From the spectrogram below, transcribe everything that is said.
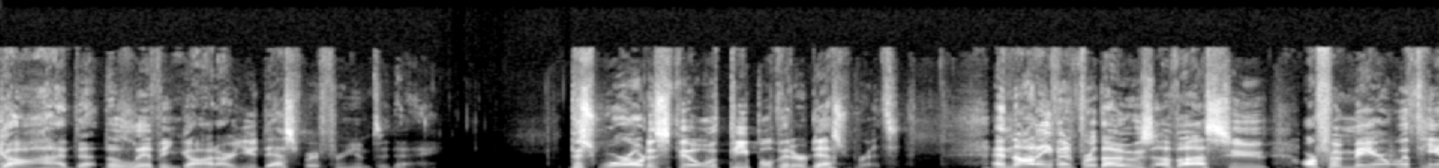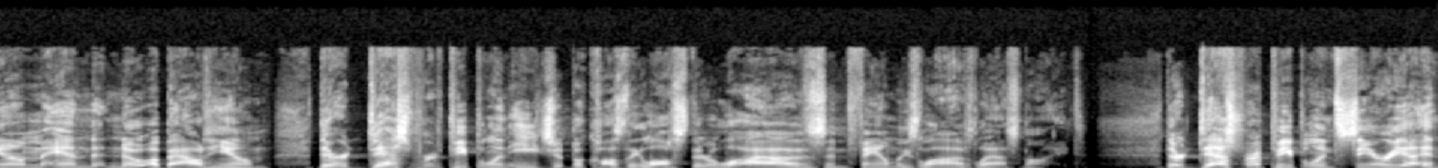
God, the, the living God. Are you desperate for him today? This world is filled with people that are desperate. And not even for those of us who are familiar with him and know about him. There are desperate people in Egypt because they lost their lives and families' lives last night. There are desperate people in Syria and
